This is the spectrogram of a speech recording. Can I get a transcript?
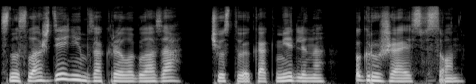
с наслаждением закрыла глаза, чувствуя, как медленно погружаясь в сон.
